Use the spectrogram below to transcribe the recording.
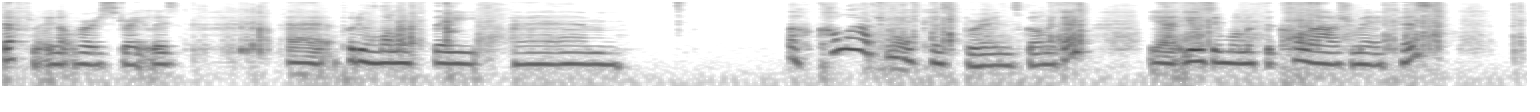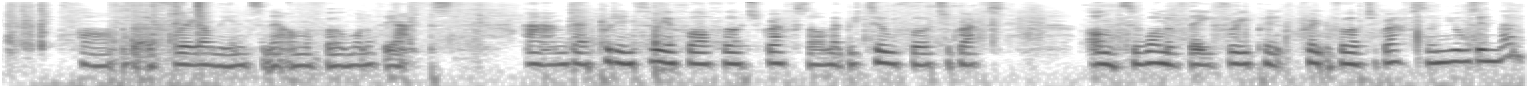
definitely not very straight, Liz. Uh, putting one of the, um, oh, collage makers, brain's gone again. Yeah, using one of the collage makers uh, that are free on the internet, on the phone, one of the apps and uh, putting three or four photographs or maybe two photographs onto one of the free print, print photographs and using them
